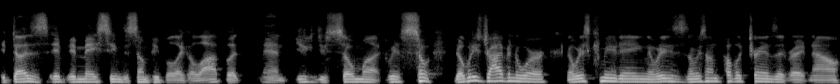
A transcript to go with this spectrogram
It does. It, it may seem to some people like a lot, but man, you can do so much. We have so nobody's driving to work, nobody's commuting, nobody's nobody's on public transit right now.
